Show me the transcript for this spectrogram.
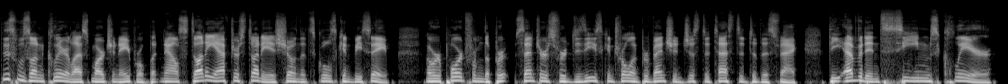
This was unclear last March and April, but now study after study has shown that schools can be safe. A report from the Pre- Centers for Disease Control and Prevention just attested to this fact. The evidence seems clear.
